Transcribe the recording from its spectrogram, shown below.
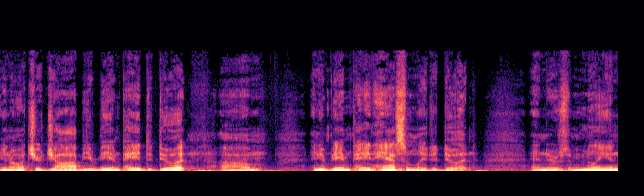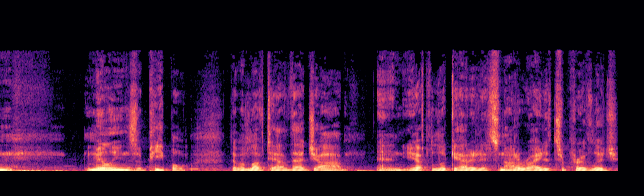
You know, it's your job. You're being paid to do it, um, and you're being paid handsomely to do it. And there's a million, millions of people that would love to have that job. And you have to look at it. It's not a right. It's a privilege,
